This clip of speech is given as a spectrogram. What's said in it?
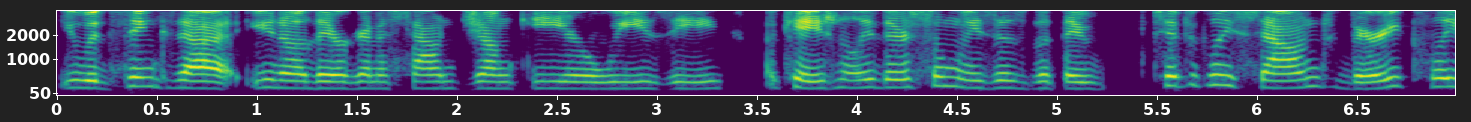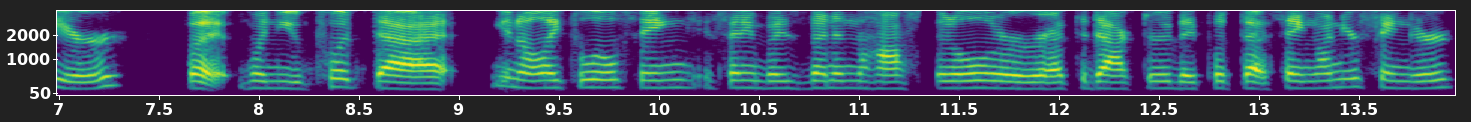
you would think that you know they're going to sound junky or wheezy. Occasionally there's some wheezes but they typically sound very clear. But when you put that you know like the little thing if anybody's been in the hospital or at the doctor they put that thing on your finger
